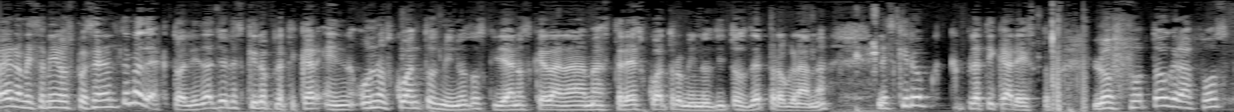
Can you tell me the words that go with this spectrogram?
Bueno, mis amigos, pues en el tema de actualidad yo les quiero platicar en unos cuantos minutos, que ya nos quedan nada más tres, cuatro minutitos de programa, les quiero platicar esto. Los fotógrafos,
